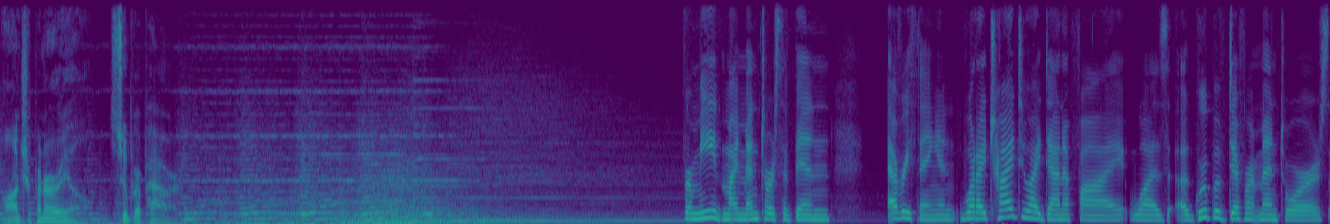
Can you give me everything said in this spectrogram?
entrepreneurial superpower. For me, my mentors have been everything. And what I tried to identify was a group of different mentors.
